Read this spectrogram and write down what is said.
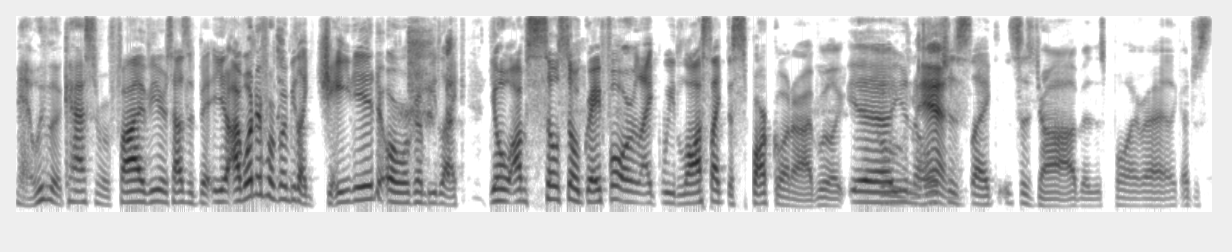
man, we've been casting for five years. How's it been? You know, I wonder if we're going to be like jaded or we're going to be like, yo, I'm so so grateful, or like we lost like the sparkle in our eye. We're like, yeah, you know, man. it's just like it's a job at this point, right? Like I just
